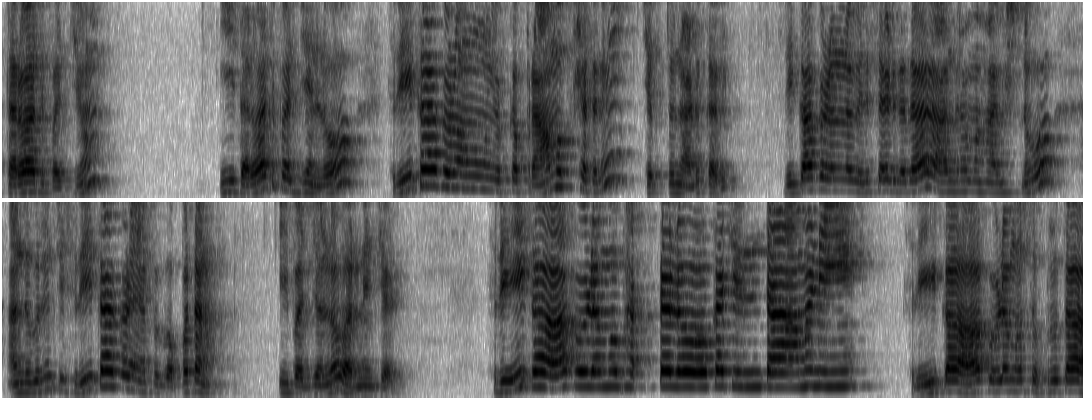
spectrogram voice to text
తర్వాతి పద్యం ఈ తర్వాతి పద్యంలో శ్రీకాకుళం యొక్క ప్రాముఖ్యతని చెప్తున్నాడు కవి. శ్రీకాకుళంలో వెలిశాడు కదా ఆంధ్ర మహావిష్ణువు అందు గురించి శ్రీకాకుళం యొక్క గొప్పతనం ఈ పద్యంలో వర్ణించాడు. శ్రీకాకుళము భక్తలోక చింతామణి శ్రీకాకుళము సుకృతాకరంబు.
